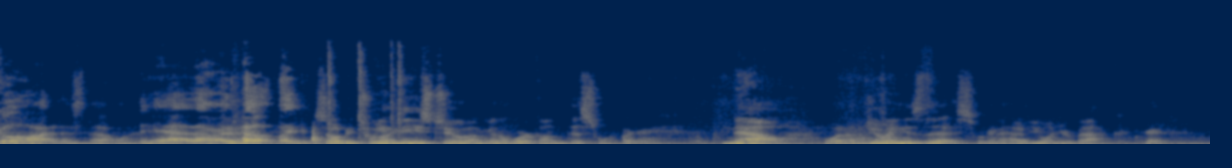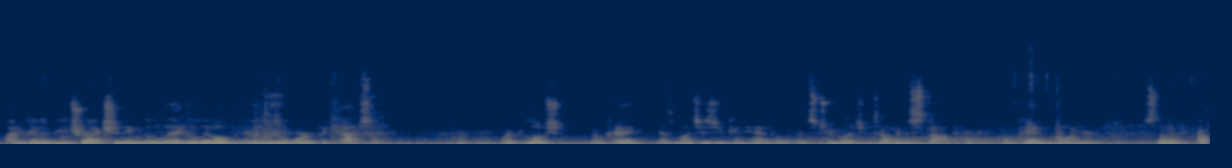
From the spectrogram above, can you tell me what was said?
god. Is that one. Yeah, that Okay. one felt like. So between Like- these two, I'm gonna work on this one. Okay. Now, what I'm doing is this. We're gonna have you on your back. Okay. I'm gonna be tractioning the leg a little and I'm gonna work the capsule Okay. with lotion, okay? As much as you can handle. If it's too much, you tell me to stop. Okay. Okay, go on your stomach. Oh.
